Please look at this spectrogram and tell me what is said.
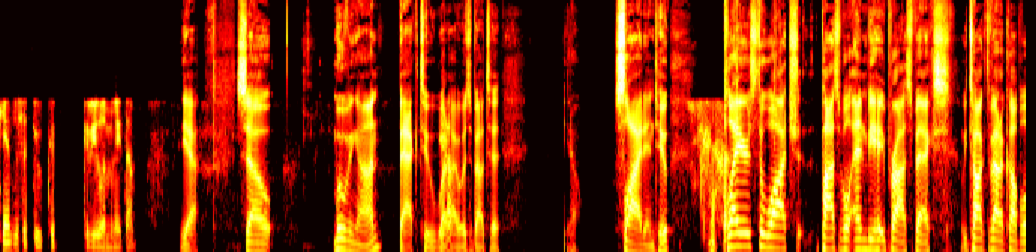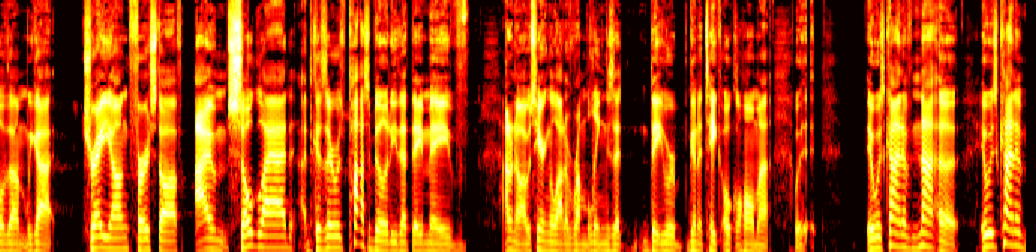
Kansas at Duke could could eliminate them. Yeah. So moving on back to what Yep. I was about to, you know, slide into. Players to watch, possible NBA prospects. We talked about a couple of them. We got Trae Young first off. I'm so glad uh, because there was possibility that they may I don't know, I was hearing a lot of rumblings that they were going to take Oklahoma. It was kind of not a it was kind of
